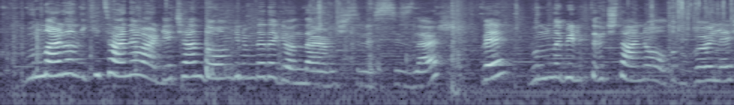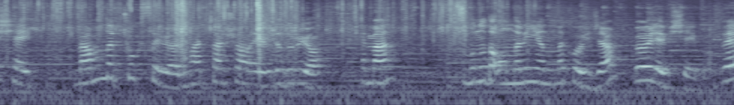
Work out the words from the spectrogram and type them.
Bunlardan iki tane var. Geçen doğum günümde de göndermiştiniz sizler. Ve bununla birlikte 3 tane oldu. Bu böyle şey. Ben bunları çok seviyorum. Hatta şu an evde duruyor. Hemen bunu da onların yanına koyacağım. Böyle bir şey bu. Ve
